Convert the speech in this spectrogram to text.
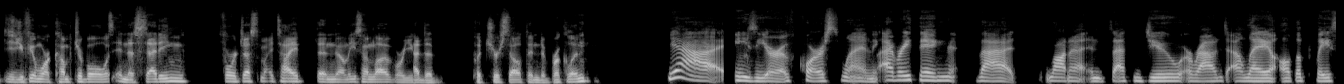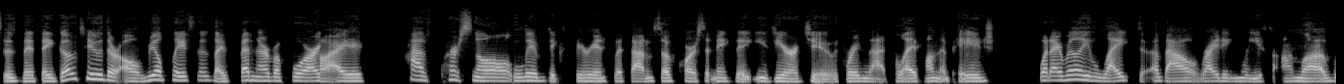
Did you feel more comfortable in the setting for just my type than Lease on Love, where you had to put yourself into Brooklyn? Yeah, easier, of course, when everything that Lana and Seth do around LA, all the places that they go to. They're all real places. I've been there before. I have personal lived experience with them. So of course it makes it easier to bring that to life on the page. What I really liked about writing Lease on Love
